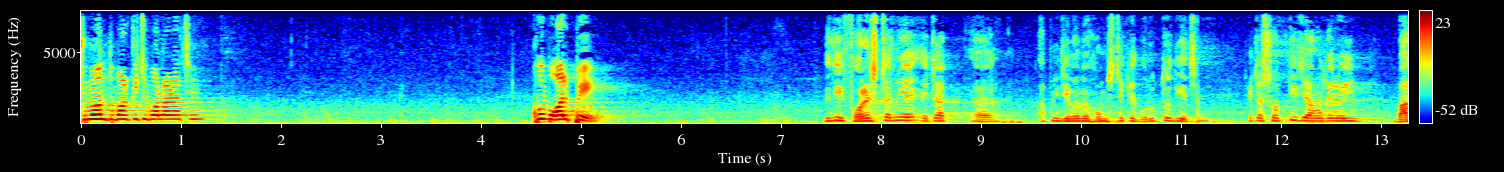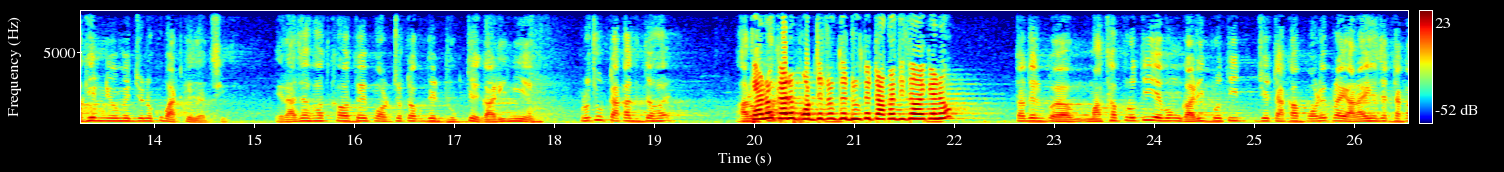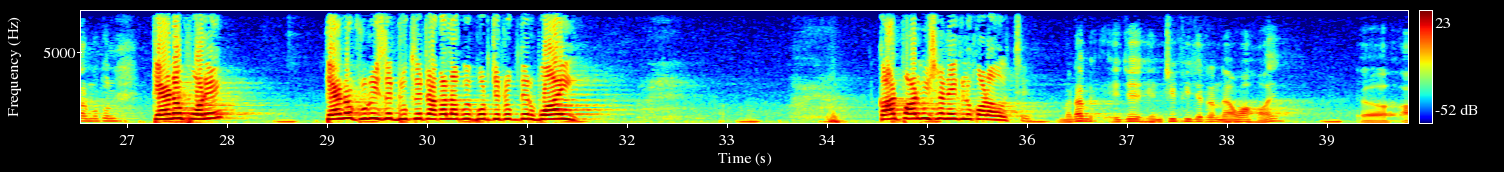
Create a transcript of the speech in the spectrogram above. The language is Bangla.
সুমন তোমার কিছু বলার আছে? খুব অল্পে। দিদি ফরেস্টটা নিয়ে এটা আপনি যেভাবে হোমস্টেকে গুরুত্ব দিয়েছেন এটা সত্যি যে আমাদের ওই বাঘের নিয়মের জন্য খুব আটকে যাচ্ছি। রাজা ভাত খাওয়াতে পর্যটকদের ঢুকতে গাড়ি নিয়ে প্রচুর টাকা দিতে হয়। আর কেন কেন পর্যটকদের ঢুকতে টাকা দিতে হয় কেন? তাদের মাথা প্রতি এবং গাড়ি প্রতি যে টাকা পড়ে প্রায় আড়াই হাজার টাকার মতন। কেন পরে কেন ট্যুরিস্টদের ঢুকতে টাকা লাগবে পর্যটকদের? ওয়াই কার পারমিশনে এগুলো করা হচ্ছে? ম্যাডাম এই যে এন্ট্রি ফি যেটা নেওয়া হয়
